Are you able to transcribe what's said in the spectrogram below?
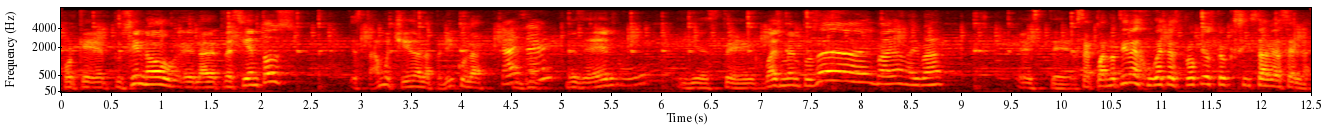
Porque, pues sí, no, eh, la de 300 está muy chida la película. Ah, ¿es él? Es de él. Y este, Watchmen, pues ah, ahí va, ahí va. Este, o sea, cuando tiene juguetes propios, creo que sí sabe hacerla.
